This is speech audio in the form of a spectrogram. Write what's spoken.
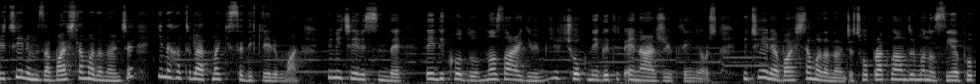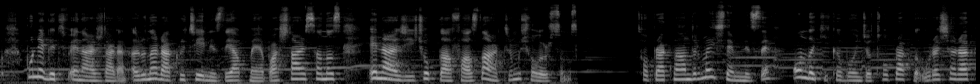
Ritüelimize başlamadan önce yine hatırlatmak istediklerim var. Gün içerisinde dedikodu, nazar gibi birçok negatif enerji yükleniyoruz. Ritüele başlamadan önce topraklandırmanızı yapıp bu negatif enerjilerden arınarak ritüelinizi yapmaya başlarsanız enerjiyi çok daha fazla artırmış olursunuz. Topraklandırma işleminizi 10 dakika boyunca toprakla uğraşarak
